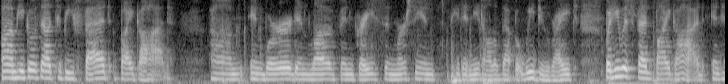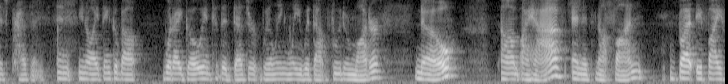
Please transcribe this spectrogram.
Um, he goes out to be fed by God um, in word and love and grace and mercy, and he didn't need all of that, but we do, right? But he was fed by God in his presence, and you know, I think about would I go into the desert willingly without food and water? No um, I have, and it's not fun. But if I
